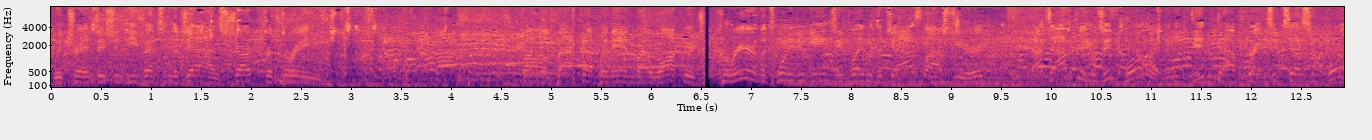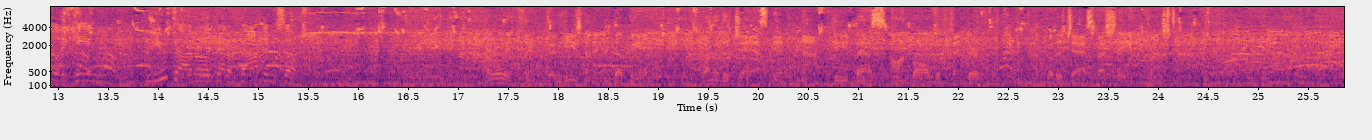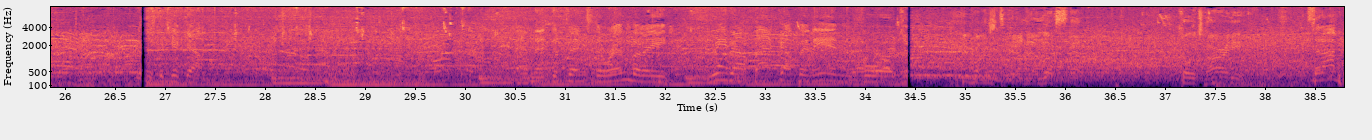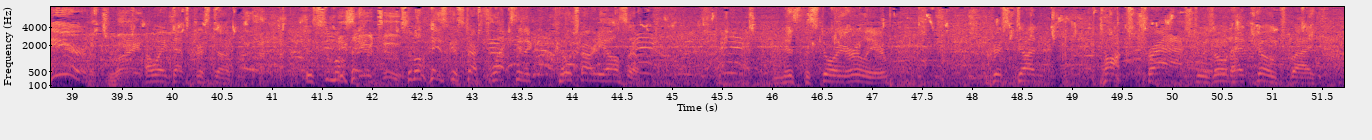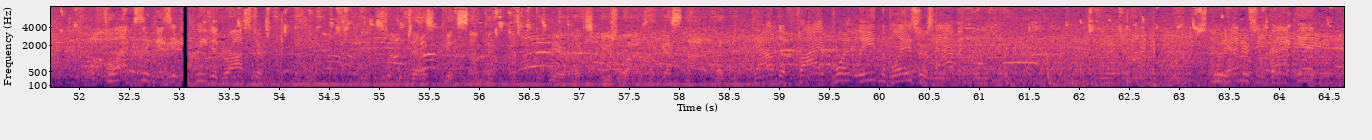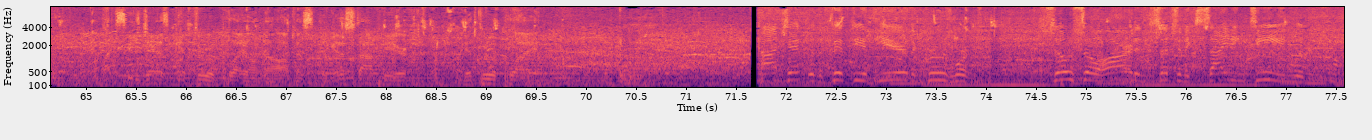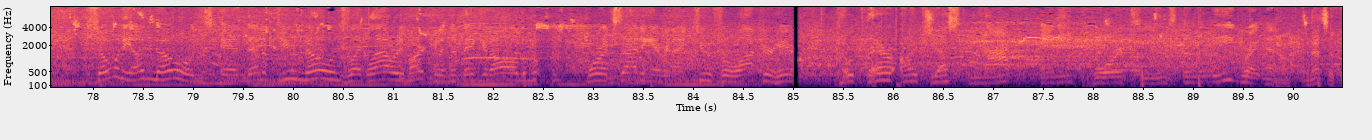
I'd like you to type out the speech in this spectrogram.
Good transition defense from the Jazz. Sharpe for three. Followed back up and in by Walker. Career in the 22 games he played with the Jazz last year. That's after he was in Portland. And he didn't have great success in Portland. He came to Utah and really kind of found himself. I really think that he's going to end up being one of the Jazz, if not the best on-ball defender for the Jazz, especially in crunch time. Just the kick out. Defends the rim, but a rebound back up and in for... He runs down and looks at Coach Hardy. Said, I'm here. That's right. Oh, wait, that's Kris Dunn. Simone, He's here, too. Simone's going to start flexing at Coach Hardy also. Missed the story earlier. Kris Dunn talks trash to his own head coach by flexing as he completed roster. Jazz get something here execution-wise. I guess not, but Down to five-point lead, and the Blazers have it. Scoot Henderson back in. I'd like to see the Jazz get through a play on the offense. They get a stop here, get through a play. Content with the 50th year. The Crews worked so, so hard and such an exciting team with so many unknowns and then a few knowns like Lauri Markkanen that make it all the more exciting every night, too, for Walker here. Coach, there are just not any poor teams in the league right now. And that's a great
